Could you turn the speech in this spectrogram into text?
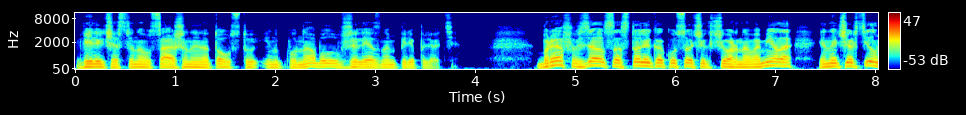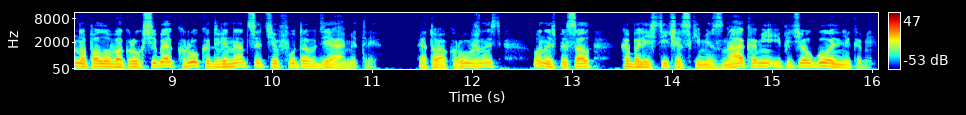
величественно усаженный на толстую инкунабулу в железном переплете. Браф взял со столика кусочек черного мела и начертил на полу вокруг себя круг 12 футов в диаметре. Эту окружность он исписал каббалистическими знаками и пятиугольниками,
